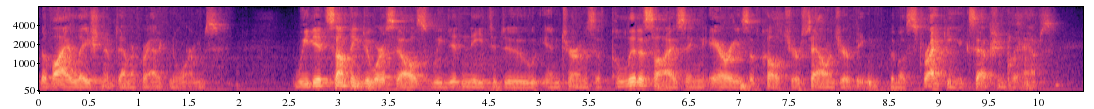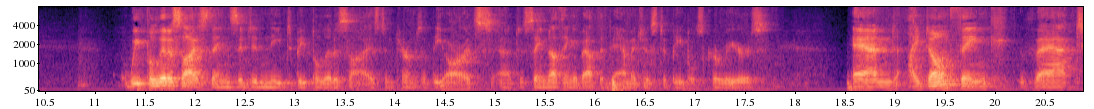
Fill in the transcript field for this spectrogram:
the violation of democratic norms. We did something to ourselves we didn't need to do in terms of politicizing areas of culture, Salinger being the most striking exception, perhaps. We politicized things that didn't need to be politicized in terms of the arts, uh, to say nothing about the damages to people's careers. And I don't think that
